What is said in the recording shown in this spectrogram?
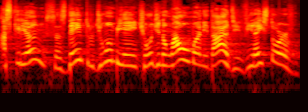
As crianças dentro de um ambiente onde não há humanidade vira estorvo.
